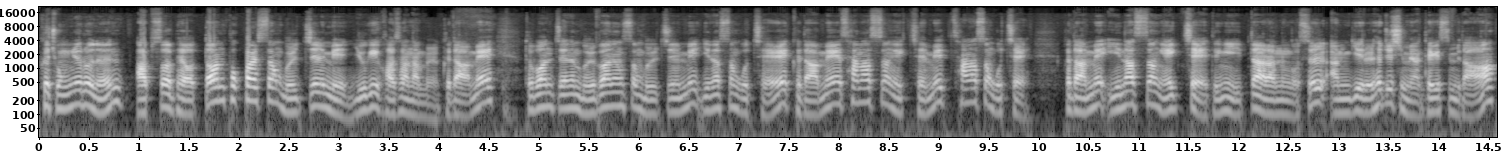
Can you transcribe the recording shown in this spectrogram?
그 종류로는 앞서 배웠던 폭발성 물질 및 유기과산화물 그 다음에 두 번째는 물반응성 물질 및 인화성 고체 그 다음에 산화성 액체 및 산화성 고체 그 다음에 인화성 액체 등이 있다라는 것을 암기를 해주시면 되겠습니다.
